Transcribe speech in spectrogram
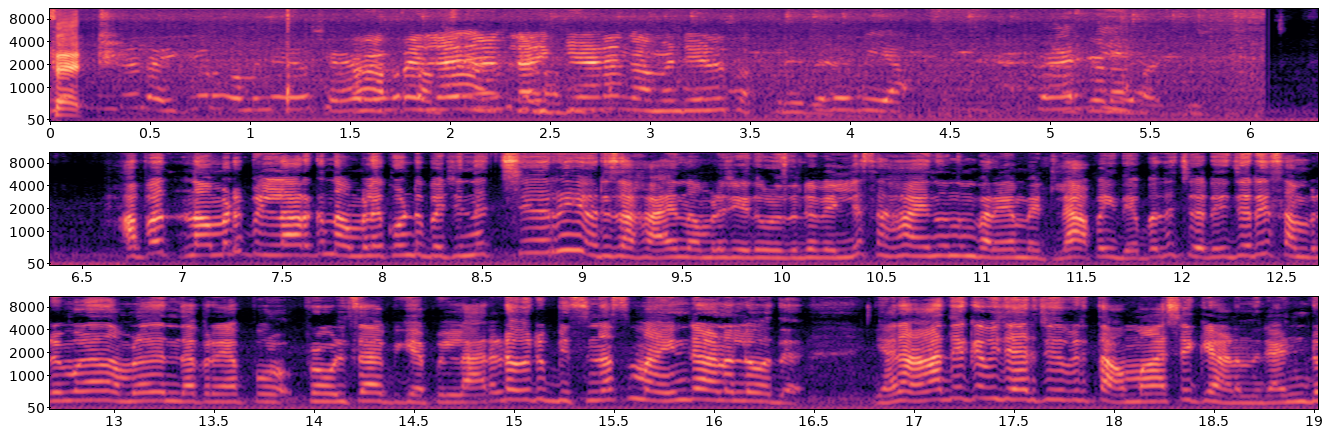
സെറ്റ് ലൈക്ക് ചെയ്യണം കമന്റ് ചെയ്യണം ഷെയർ അപ്പൊ എല്ലാരും ലൈക്ക് ചെയ്യണം കമന്റ് ചെയ്യണം സബ്സ്ക്രൈബ് ചെയ്യണം. അപ്പൊ നമ്മുടെ പിള്ളേർക്ക് നമ്മളെ കൊണ്ട് പറ്റുന്ന ചെറിയൊരു സഹായം നമ്മൾ ചെയ്തു കൊടുത്തിട്ട് വലിയ സഹായം എന്നൊന്നും പറയാൻ പറ്റില്ല. അപ്പൊ ഇതേപോലെ ചെറിയ ചെറിയ സംരംഭങ്ങൾ നമ്മൾ എന്താ പറയാ പ്രോത്സാഹിപ്പിക്കുക. പിള്ളേരുടെ ഒരു ബിസിനസ് മൈൻഡ് ആണല്ലോ അത്. ഞാൻ ആദ്യമൊക്കെ വിചാരിച്ചത് ഇവർ തമാശക്കാണെന്ന് രണ്ട്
